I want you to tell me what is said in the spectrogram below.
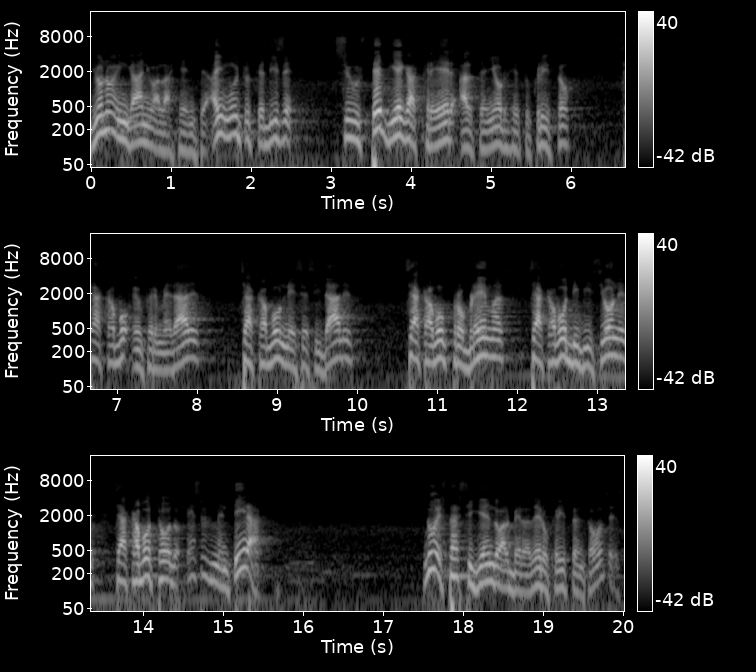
Yo no engaño a la gente. Hay muchos que dicen, si usted llega a creer al Señor Jesucristo, se acabó enfermedades, se acabó necesidades, se acabó problemas, se acabó divisiones, se acabó todo. Eso es mentira. No está siguiendo al verdadero Cristo entonces.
